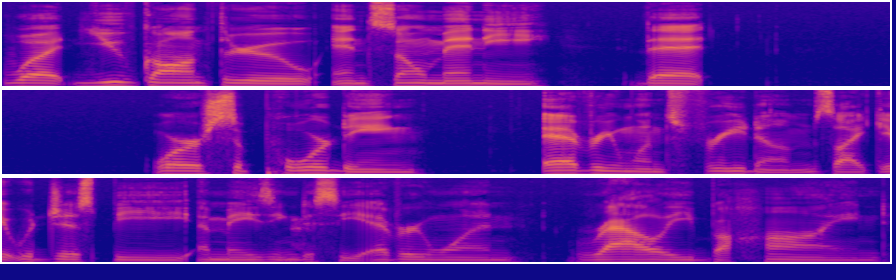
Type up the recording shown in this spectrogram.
what you've gone through and so many that were supporting everyone's freedoms like it would just be amazing to see everyone rally behind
